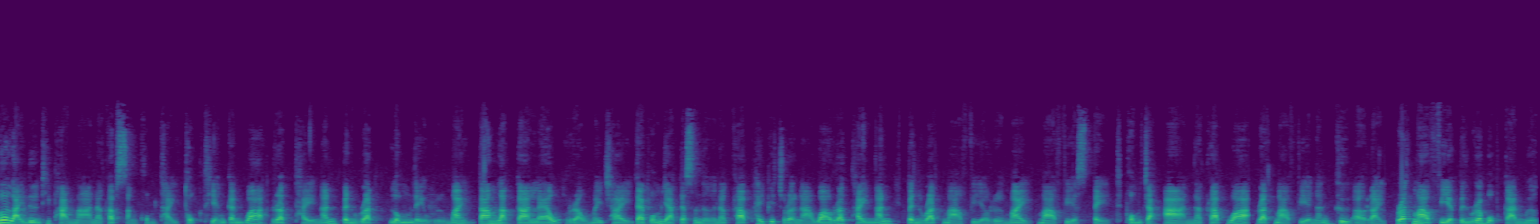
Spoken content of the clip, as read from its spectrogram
เมื่อหลายเดือนที่ผ่านมานะครับสังคมไทยถกเถียงกันว่า รัฐไทยนั้นเป็นรัฐล้มเหลวหรือไม่ ตามหลักการแล้วเราไม่ใช่ แต่ผมอยากจะเสนอนะครับ ให้พิจารณาว่ารัฐไทยนั้นเป็นรัฐมาเฟียหรือไม่มาเฟียสเตทผมจะอ่านนะครับว่ารัฐมาเฟียนั้นคืออะไร รัฐมาเฟียเป็นระบบการเมือง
